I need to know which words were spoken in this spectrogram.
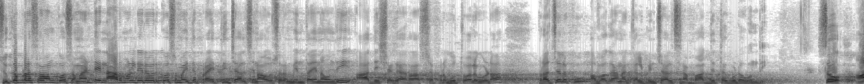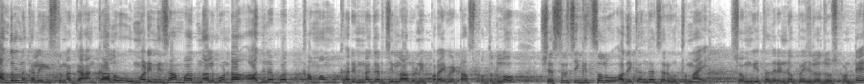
సుఖప్రసవం కోసం అంటే నార్మల్ డెలివరీ కోసం అయితే ప్రయత్నించాల్సిన అవసరం ఎంతైనా ఉంది. ఆ దిశగా రాష్ట్ర ప్రభుత్వాలు కూడా ప్రజలకు అవగాహన కల్పించాల్సిన బాధ్యత కూడా ఉంది. సో ఆందోళన కలిగిస్తున్న గణాంకాలు ఉమ్మడి నిజామాబాద్ నల్గొండ ఆదిలాబాద్ ఖమ్మం కరీంనగర్ జిల్లాలోని ప్రైవేట్ ఆసుపత్రుల్లో శస్త్రచికిత్సలు అధికంగా జరుగుతున్నాయి. సో మిగతాది రెండో పేజీలో చూసుకుంటే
